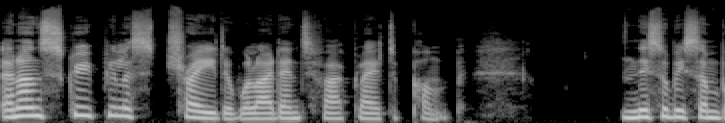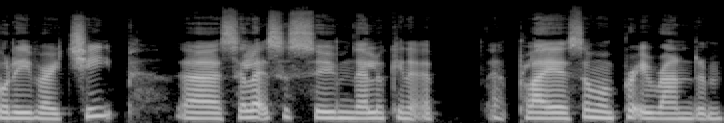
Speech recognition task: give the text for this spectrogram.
An unscrupulous trader will identify a player to pump, and this will be somebody very cheap uh, so let's assume they're looking at a, a player, someone pretty random,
